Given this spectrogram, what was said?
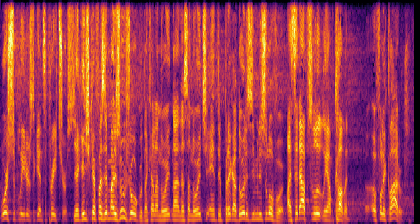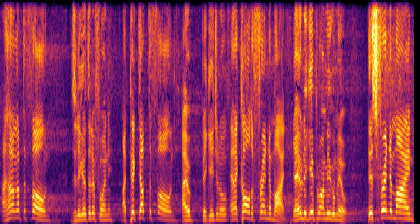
worship leaders against preachers. E a gente quer fazer mais um jogo naquela noite, na- nessa noite entre pregadores e ministros de louvor. I said, Absolutely, I'm coming. Eu falei, claro. I hung up the phone. Desliguei o telefone. I picked up the phone Aí eu peguei de novo. and I called a friend of mine. E aí eu liguei para um amigo meu. This friend of mine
